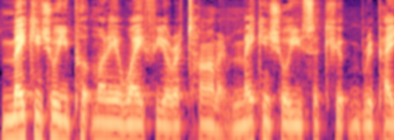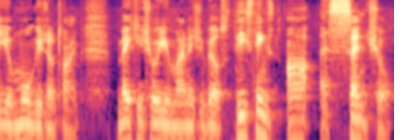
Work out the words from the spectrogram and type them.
Making sure you put money away for your retirement, making sure you secure, repay your mortgage on time, making sure you manage your bills. These things are essential.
